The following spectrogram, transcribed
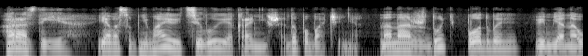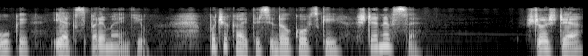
Гаразд є. Я вас обнімаю і цілую, як раніше. До побачення. На нас ждуть подвиги в ім'я науки і експериментів. Почекайте, Сідалковський, ще не все. Що ще?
